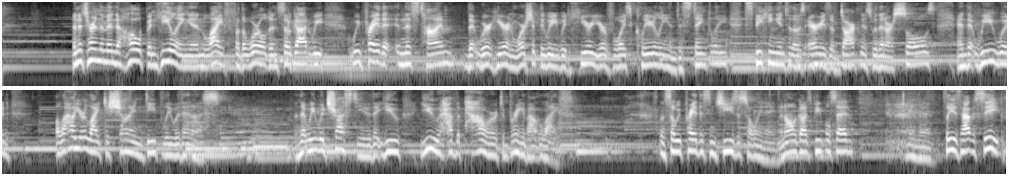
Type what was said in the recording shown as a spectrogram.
and to turn them into hope and healing and life for the world. And so, God, we, we pray that in this time that we're here in worship, that we would hear your voice clearly and distinctly, speaking into those areas of darkness within our souls, and that we would allow your light to shine deeply within us. That we would trust you, that you, you have the power to bring about life. And so we pray this in Jesus' holy name. And all God's people said, Amen. Please have a seat.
